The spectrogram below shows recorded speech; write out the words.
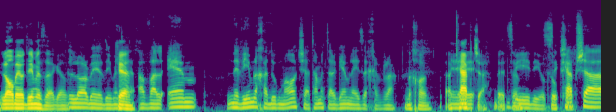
לא הרבה יודעים את זה, אגב. לא הרבה יודעים כן. את זה, אבל הם מביאים לך דוגמאות שאתה מתרגם לאיזה חברה. נכון. הקפצ'ה בעצם. בדיוק, זה קפשה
